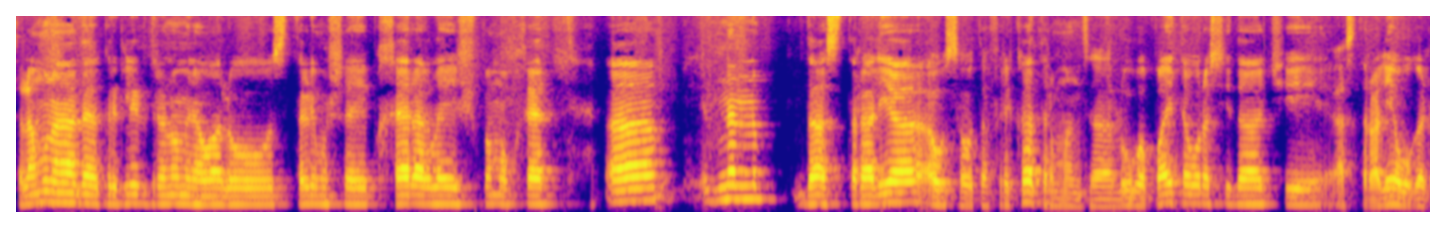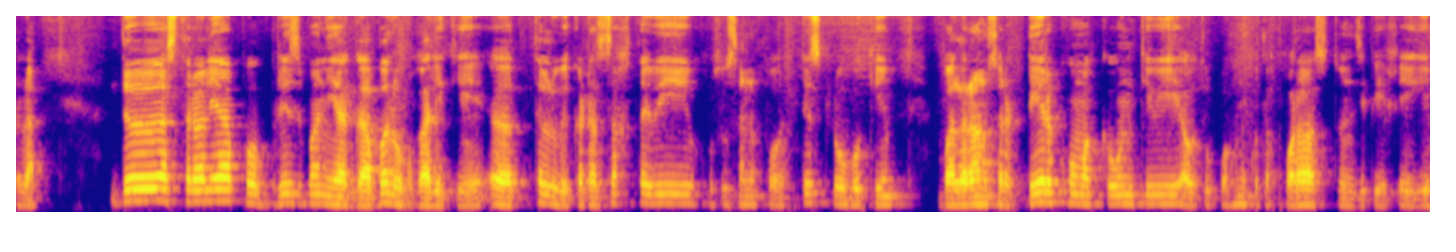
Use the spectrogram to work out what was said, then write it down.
سلامونه د کرکټ درنو مینوالو ستړي مشه په خیر راغلی شپه مو په خیر نن د استرالیا او ساوت افریقا ترمنځ لوبه پای ته ورسیده چې استرالیا وګټله د استرالیا په بریزبن یا ګابه لوبغالي کې تل وکټه سخته وي خصوصا په ټیسټ لوبو کې بالرانو سره ډېر کومک کوونکي وي او توپ وهونکو ته خورا ستونزې پېښېږي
